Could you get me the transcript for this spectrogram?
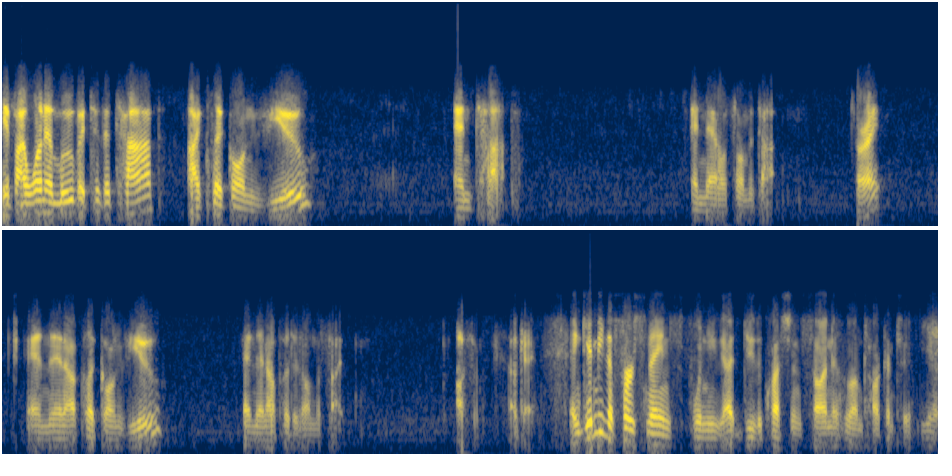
If I want to move it to the top, I click on View, and top. And now it's on the top. All right? And then I'll click on View, and then I'll put it on the side. Awesome. Okay. And give me the first names when you uh, do the questions so I know who I'm talking to. Yes,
